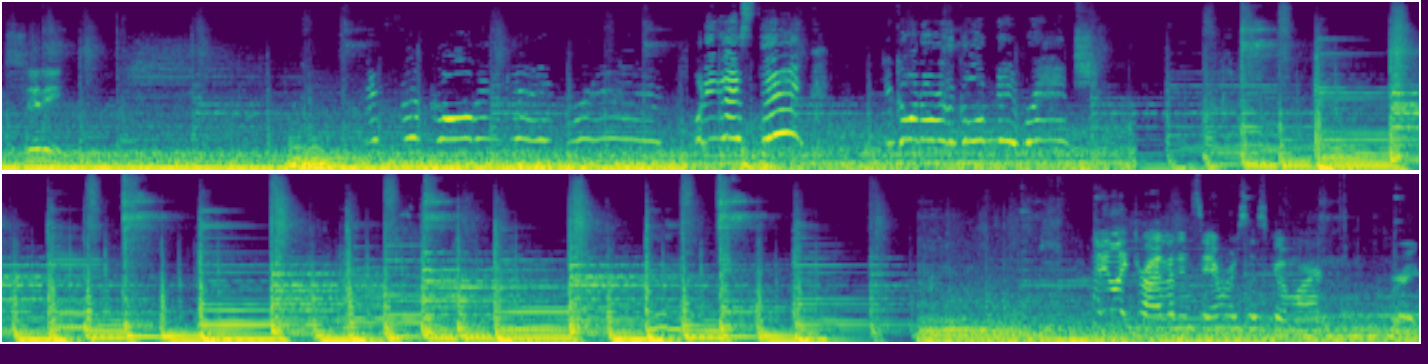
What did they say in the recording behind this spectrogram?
Look city. It's the Golden Gate Bridge! What do you guys think? You're going over the Golden Gate Bridge. How do you like driving in San Francisco, Mark? Great.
